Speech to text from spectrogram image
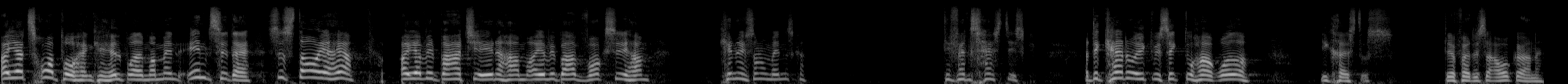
Og jeg tror på, at han kan helbrede mig. Men indtil da, så står jeg her, og jeg vil bare tjene ham, og jeg vil bare vokse i ham. Kender I sådan nogle mennesker? Det er fantastisk. Og det kan du ikke, hvis ikke du har rødder i Kristus. Derfor er det så afgørende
